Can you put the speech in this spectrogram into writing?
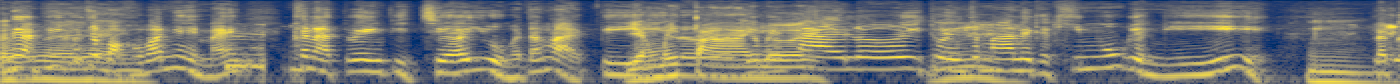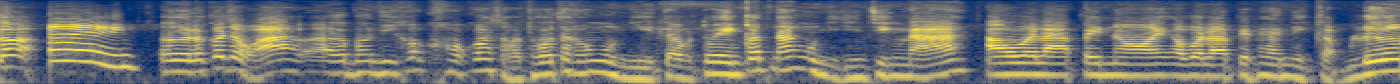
อืมเนี่ยพี่ก็จะบอกแปลว่าเขาว่าเนี่ยเห็นไหมขนาดตัวเองติดเชื้ออยู่มาตั้งหลายปียังไม่ตายยังไม่เลย ตายเลย ตัวเองจะมาเลยกับขี้มุกอย่างนี้ อืม แล้วก็ ใช่ เออแล้วก็จะบอกว่าเออบางทีเขาเขาก็ขอโทษถ้าเขาหงุดหงิดแต่ตัวเองก็นั่งหงุดหงิดจริงๆนะ เอาเวลาไปนอยเอาเวลาไปแพนิคกับเรื่อง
